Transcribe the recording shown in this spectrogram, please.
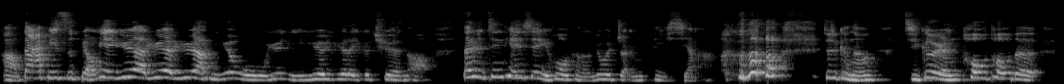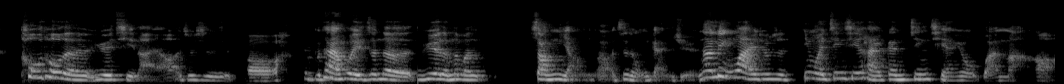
啊，大家彼此表面约啊约啊约啊，你约我我约你约约了一个圈啊，但是今天蝎以后可能就会转入地下，呵 呵就是可能几个人偷偷的。偷偷的约起来啊，就是哦，不太会真的约的那么张扬啊，这种感觉。那另外就是因为金星还跟金钱有关嘛啊，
